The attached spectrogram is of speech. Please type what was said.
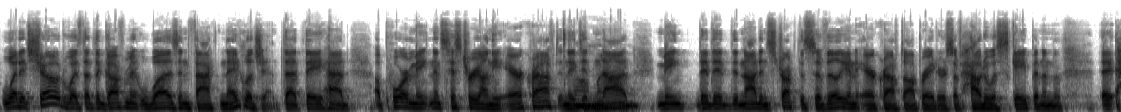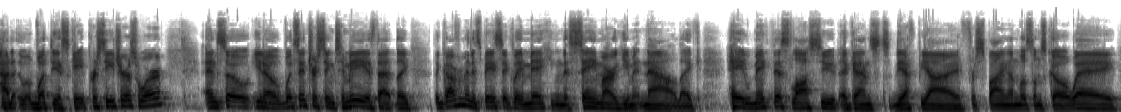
what it showed was that the government was in fact negligent. That they had a poor maintenance history on the aircraft, and they Oh did not main, they did, did not instruct the civilian aircraft operators of how to escape and uh, how to, what the escape procedures were. And so, you know, what's interesting to me is that like the government is basically making the same argument now. Like, hey, make this lawsuit against the FBI for spying on Muslims go away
